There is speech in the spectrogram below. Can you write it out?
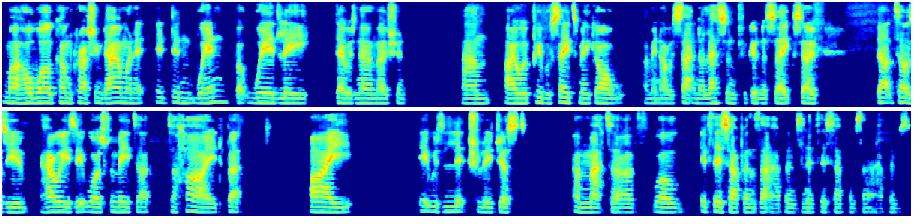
my whole world come crashing down when it it didn't win, but weirdly there was no emotion. Um, I would people say to me, "Oh, I mean, I was sat in a lesson for goodness sake." So that tells you how easy it was for me to to hide. But I, it was literally just a matter of well, if this happens, that happens, and if this happens, that happens.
